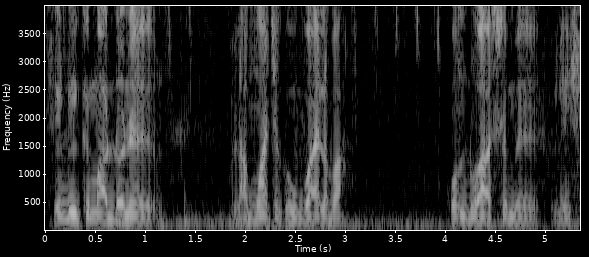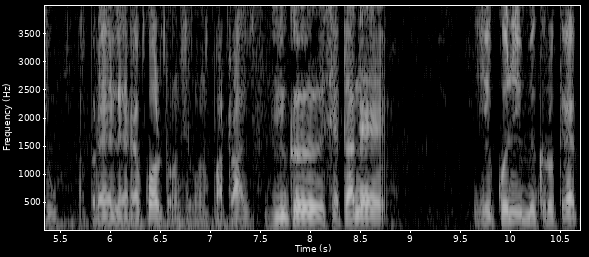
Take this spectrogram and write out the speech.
C'est lui qui m'a donné la moitié que vous voyez là-bas, qu'on doit semer les choux. Après les récoltes, on, partage. Vu que cette année, j'ai connu microcrète,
